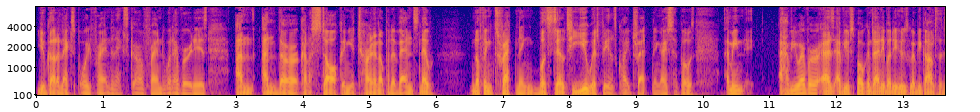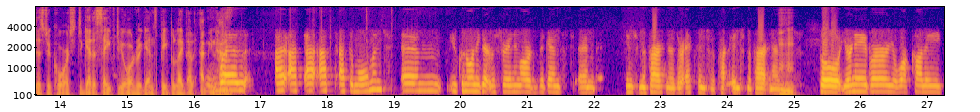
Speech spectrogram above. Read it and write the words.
you've got an ex-boyfriend, an ex-girlfriend, whatever it is, and and they're kind of stalking you, turning up at events. Now, nothing threatening, but still to you it feels quite threatening, I suppose. I mean. Have you ever, as have you spoken to anybody who's going to be gone to the district court to get a safety order against people like that? I mean, has, Well, at, at, at, the moment, um, you can only get restraining orders against um, intimate partners or ex-intimate par- intimate partners. Mm-hmm. So your neighbour, your work colleague,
